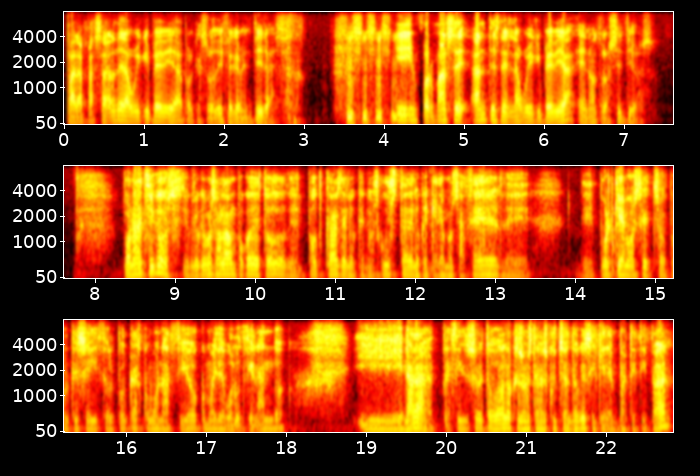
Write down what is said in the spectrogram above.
para pasar de la Wikipedia, porque se lo dice que mentiras, e informarse antes de en la Wikipedia en otros sitios. Pues nada, chicos, yo creo que hemos hablado un poco de todo, del podcast, de lo que nos gusta, de lo que queremos hacer, de, de por qué hemos hecho, por qué se hizo el podcast, cómo nació, cómo ha ido evolucionando. Y nada, decir sobre todo a los que nos están escuchando que si quieren participar,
